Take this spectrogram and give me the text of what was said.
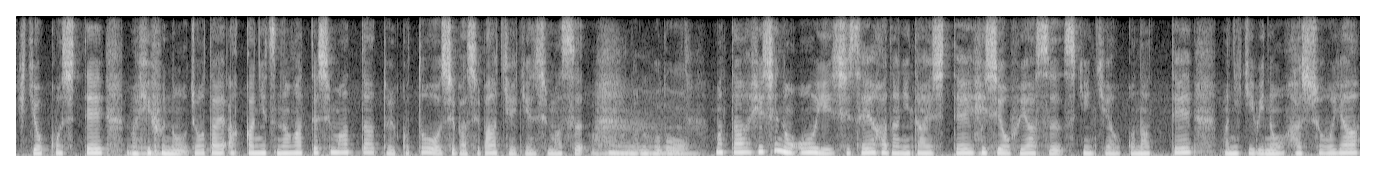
き起こして、うん、まあ、皮膚の状態悪化につながってしまったということをしばしば経験します。なるほど。また皮脂の多い脂性肌に対して皮脂を増やすスキンケアを行って、まあ、ニキビの発症や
